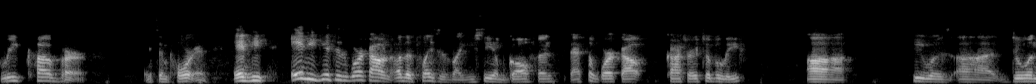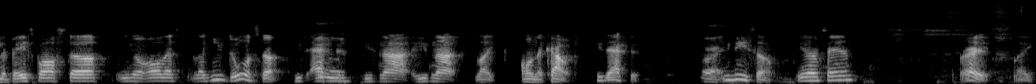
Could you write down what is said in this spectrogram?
recover. It's important, and he and he gets his workout in other places. Like you see him golfing, that's a workout, contrary to belief. Uh, he was uh doing the baseball stuff, you know, all that. Like he's doing stuff. He's active. He's not. He's not like on the couch. He's active. Right. You need some. You know what I'm saying? Right. Like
